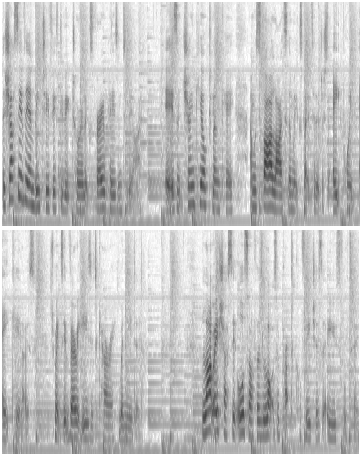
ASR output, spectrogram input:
The chassis of the MB250 Victoria looks very pleasing to the eye. It isn't chunky or clunky and was far lighter than we expected at just 8.8 .8 kilos, which makes it very easy to carry when needed. The lightweight chassis also offers lots of practical features that are useful too.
